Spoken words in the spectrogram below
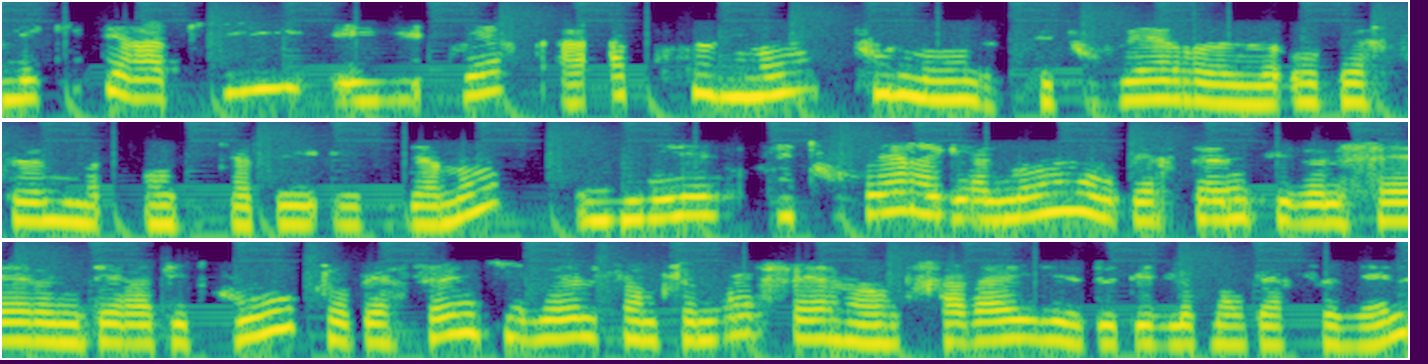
l'équithérapie est ouverte à absolument tout le monde. C'est ouvert aux personnes handicapées évidemment, mais c'est ouvert également aux personnes qui veulent faire une thérapie de couple, aux personnes qui veulent simplement faire un travail de développement personnel,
